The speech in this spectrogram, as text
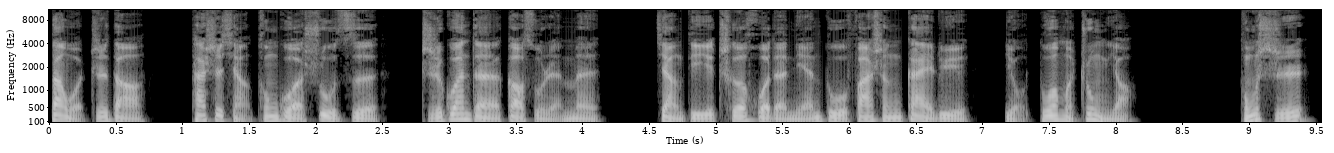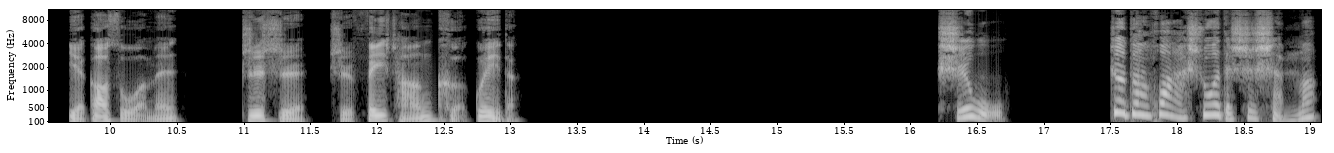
但我知道他是想通过数字直观的告诉人们，降低车祸的年度发生概率有多么重要，同时也告诉我们，知识是非常可贵的。十五，这段话说的是什么？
